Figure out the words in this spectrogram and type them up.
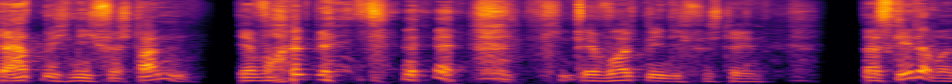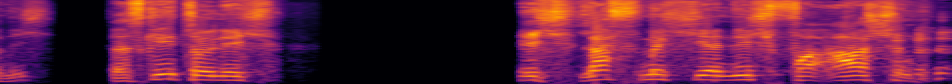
Der hat mich nicht verstanden. Der wollte mich, der wollte mich nicht verstehen. Das geht aber nicht. Das geht so nicht. Ich lass mich hier nicht verarschen.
